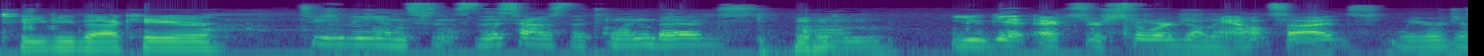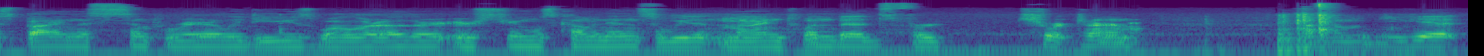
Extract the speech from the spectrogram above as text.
TV back here. TV, and since this has the twin beds, Mhm. um, you get extra storage on the outsides. We were just buying this temporarily to use while our other Airstream was coming in, so we didn't mind twin beds for short term. Um, you get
